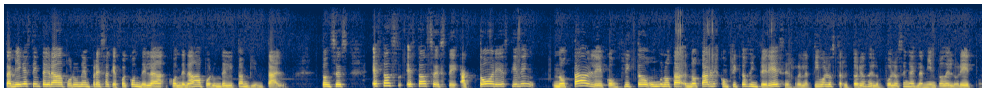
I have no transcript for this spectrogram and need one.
También está integrada por una empresa que fue condenada por un delito ambiental. Entonces, estos este, actores tienen notable conflicto, un notables conflictos de intereses relativos a los territorios de los pueblos en aislamiento de Loreto.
